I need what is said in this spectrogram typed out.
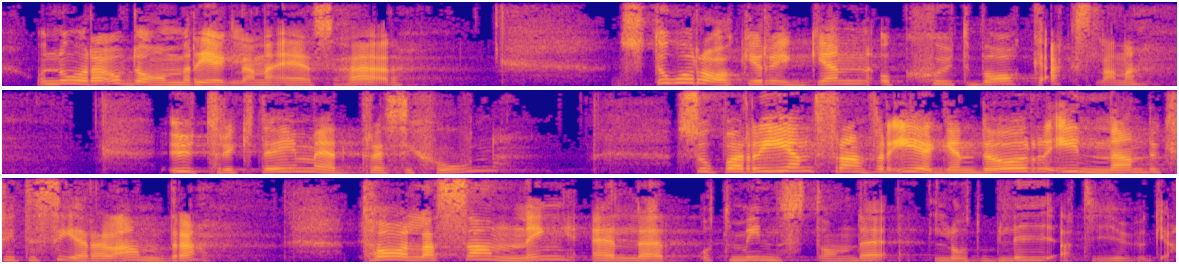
Och några av de reglerna är så här. Stå rak i ryggen och skjut bak axlarna. Uttryck dig med precision. Sopa rent framför egen dörr innan du kritiserar andra. Tala sanning eller åtminstone låt bli att ljuga.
